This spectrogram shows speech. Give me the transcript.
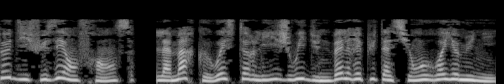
Peu diffusée en France, la marque Westerly jouit d'une belle réputation au Royaume-Uni.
